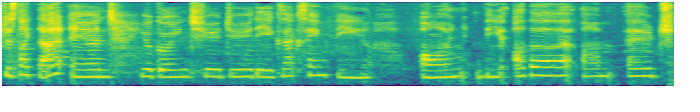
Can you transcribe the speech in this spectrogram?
just like that and you're going to do the exact same thing on the other um, edge.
